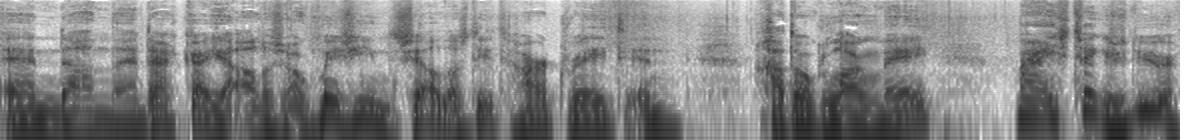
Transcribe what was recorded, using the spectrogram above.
En dan, eh, daar kan je alles ook mee zien. Hetzelfde als dit, heart rate. En gaat ook lang mee. Maar is twee keer zo duur.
